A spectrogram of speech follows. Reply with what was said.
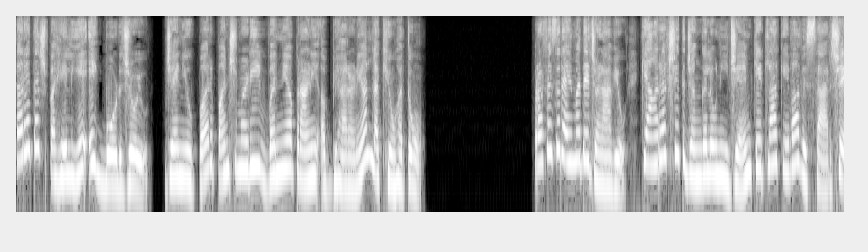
તરત જ પહેલીએ એક બોર્ડ જોયું, જેની ઉપર પંચમઢી વન્ય પ્રાણી અભયારણ્ય લખ્યું હતું. પ્રોફેસર અહેમદે જણાવ્યું કે આરક્ષિત જંગલોની જેમ કેટલાક એવા વિસ્તાર છે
